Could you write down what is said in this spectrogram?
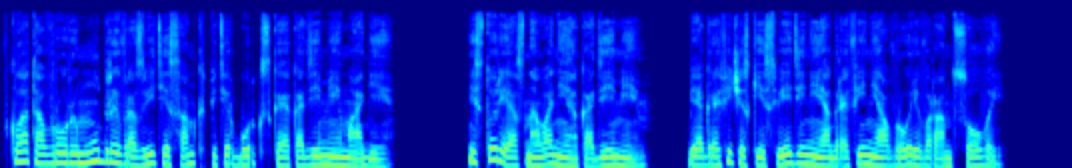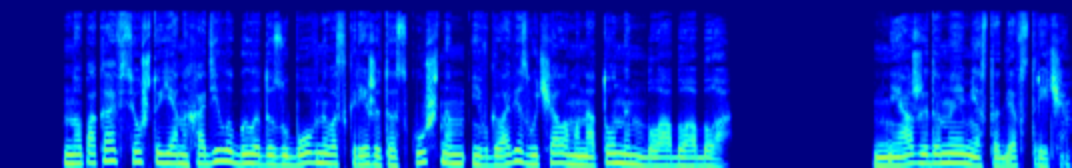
«Вклад Авроры Мудрой в развитие Санкт-Петербургской академии магии», «История основания академии», биографические сведения о графине Авроре Воронцовой, но пока все, что я находила, было до зубовного скрежета скучным и в голове звучало монотонным бла-бла-бла. «Неожиданное место для встречи»,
